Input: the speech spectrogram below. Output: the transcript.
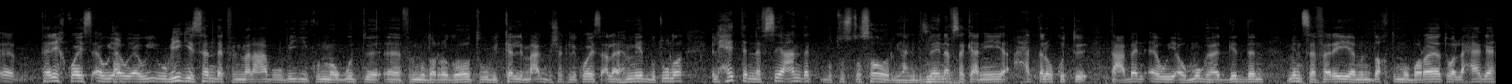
آه، تاريخ كويس قوي. قوي قوي وبيجي يساندك في الملعب وبيجي يكون موجود آه، في المدرجات وبيتكلم معاك بشكل كويس على أهمية بطولة الحتة النفسية عندك بتستثار يعني بتلاقي نفسك يعني حتى لو كنت تعبان قوي أو مجهد جدا من سفرية من ضغط مباريات ولا حاجة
